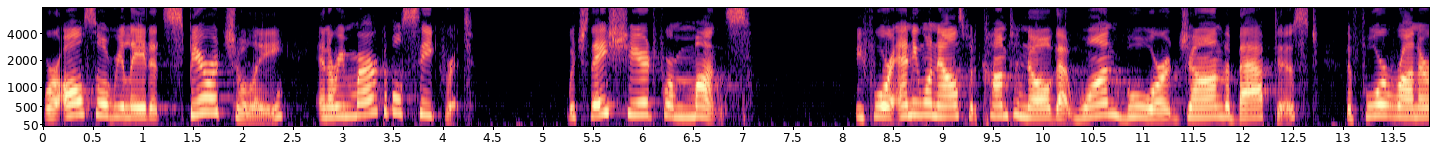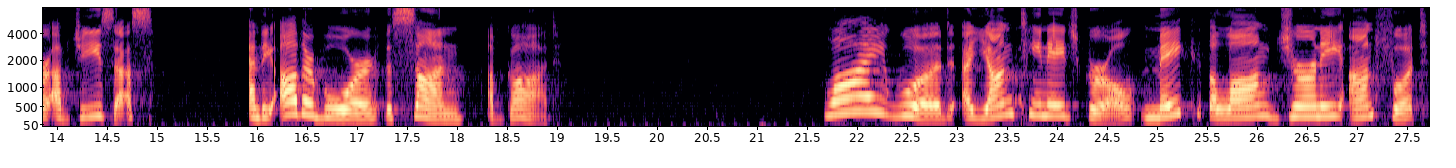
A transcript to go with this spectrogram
were also related spiritually in a remarkable secret, which they shared for months before anyone else would come to know that one bore John the Baptist, the forerunner of Jesus, and the other bore the Son of God. Why would a young teenage girl make the long journey on foot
